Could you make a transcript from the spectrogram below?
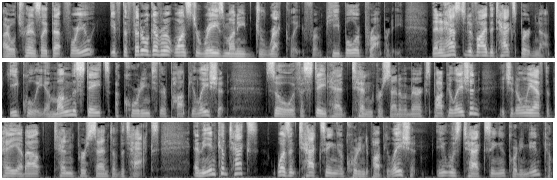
I will translate that for you. If the federal government wants to raise money directly from people or property, then it has to divide the tax burden up equally among the states according to their population. So if a state had 10% of America's population, it should only have to pay about 10% of the tax. And the income tax wasn't taxing according to population, it was taxing according to income.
